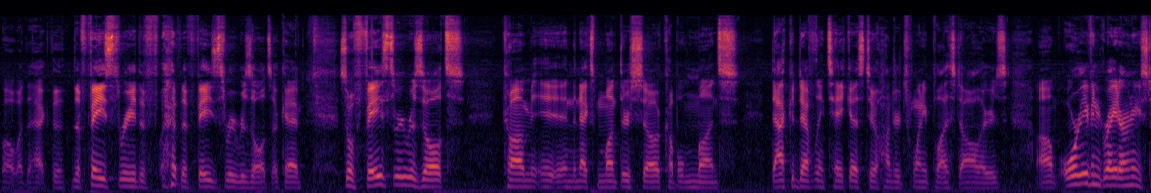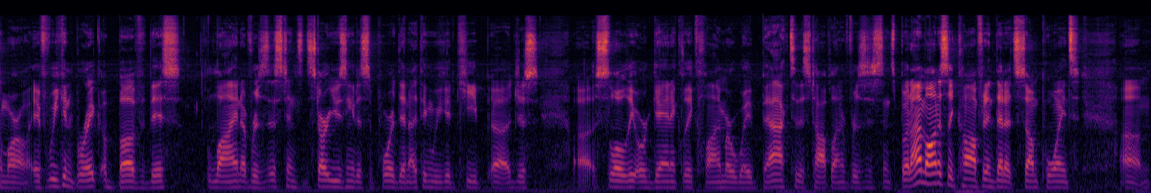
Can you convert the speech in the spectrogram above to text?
well what the heck the, the phase three the, the phase three results okay so phase three results come in the next month or so a couple months that could definitely take us to 120 plus dollars um, or even great earnings tomorrow. If we can break above this line of resistance and start using it as support, then I think we could keep uh, just uh, slowly, organically climb our way back to this top line of resistance. But I'm honestly confident that at some point um,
